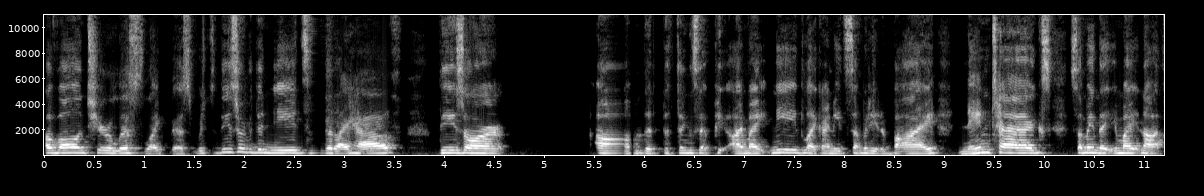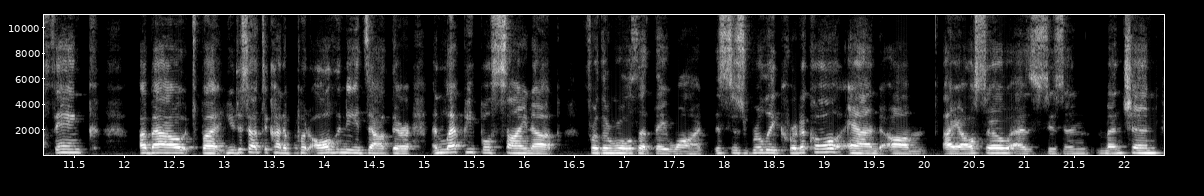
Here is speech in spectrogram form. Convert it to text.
a volunteer list like this, which these are the needs that I have. These are um, the, the things that I might need, like I need somebody to buy name tags, something that you might not think about, but you just have to kind of put all the needs out there and let people sign up for the roles that they want. This is really critical. And um, I also, as Susan mentioned,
